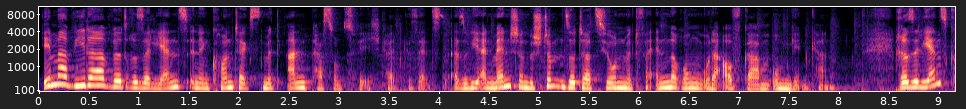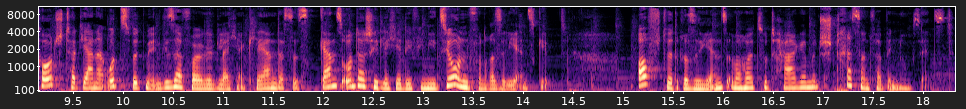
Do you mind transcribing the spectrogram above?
Immer wieder wird Resilienz in den Kontext mit Anpassungsfähigkeit gesetzt, also wie ein Mensch in bestimmten Situationen mit Veränderungen oder Aufgaben umgehen kann. Resilienzcoach Tatjana Utz wird mir in dieser Folge gleich erklären, dass es ganz unterschiedliche Definitionen von Resilienz gibt. Oft wird Resilienz aber heutzutage mit Stress in Verbindung gesetzt.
